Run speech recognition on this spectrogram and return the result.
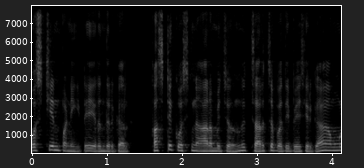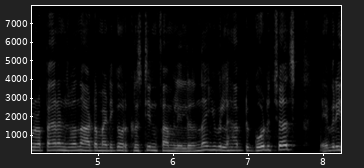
கொஸ்டின் பண்ணிக்கிட்டே இருந்திருக்காரு. ஃபர்ஸ்ட் கொஸ்டின் ஆரம்பிச்சது வந்து சர்ச்சை பற்றி பேசியிருக்காங்க அவங்களோட பேரண்ட்ஸ் வந்து ஆட்டோமேட்டிக்காக ஒரு கிறிஸ்டின் ஃபேமிலியில இருந்தால் you will have to go to church every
